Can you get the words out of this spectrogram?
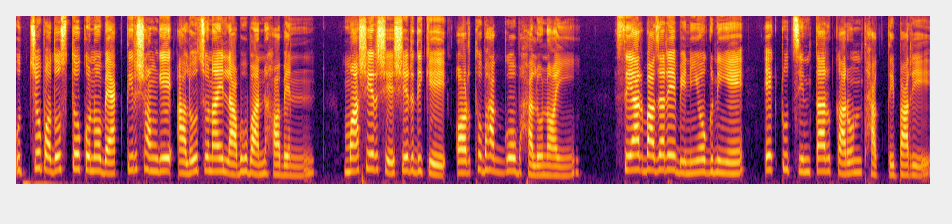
উচ্চপদস্থ কোনো ব্যক্তির সঙ্গে আলোচনায় লাভবান হবেন। মাসের শেষের দিকে অর্থভাগ্য ভালো নয়। শেয়ার বাজারে বিনিয়োগ নিয়ে একটু চিন্তার কারণ থাকতে পারে।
